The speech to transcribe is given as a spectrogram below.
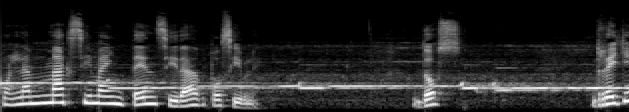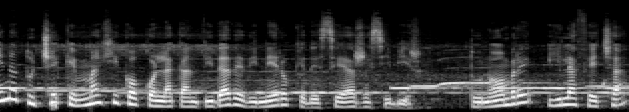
con la máxima intensidad posible. 2. Rellena tu cheque mágico con la cantidad de dinero que deseas recibir, tu nombre y la fecha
